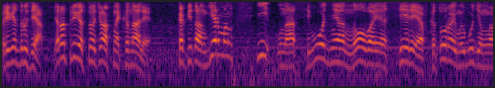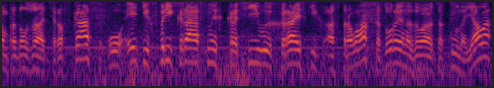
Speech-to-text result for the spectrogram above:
Привет, друзья! Я рад приветствовать вас на канале Капитан Герман. И у нас сегодня новая серия, в которой мы будем вам продолжать рассказ о этих прекрасных, красивых, райских островах, которые называются Кунаяла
